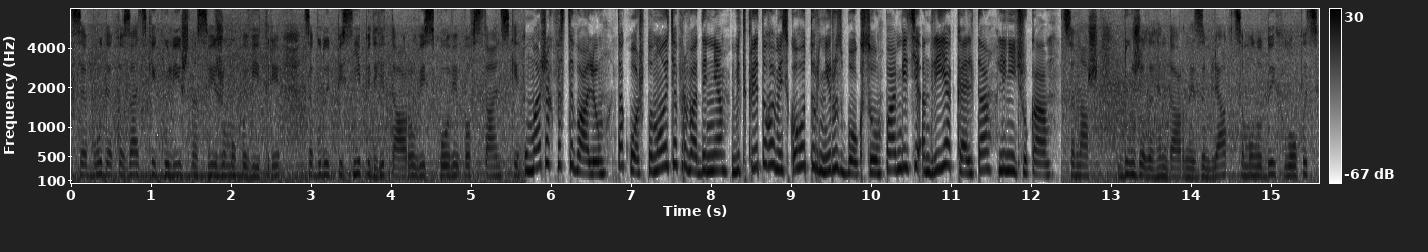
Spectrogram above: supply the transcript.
Це буде козацький куліш на свіжому повітрі. Це будуть пісні під гітару, військові, повстанські. У межах фестивалю також планується проведення відкритого міського турніру з боксу пам'яті Андрія Кельта Лінійчука. Це наш дуже легендарний земляк. Це молодий хлопець,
